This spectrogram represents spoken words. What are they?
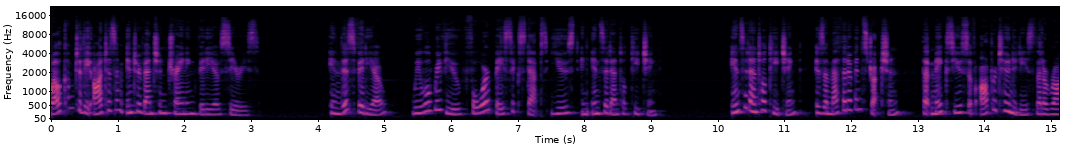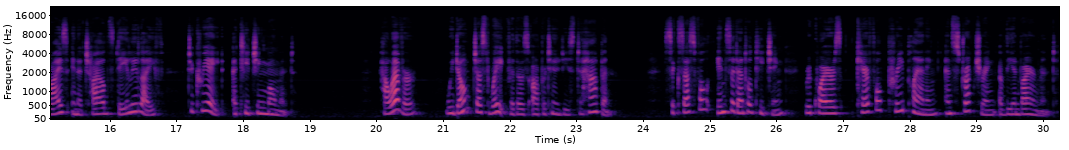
Welcome to the Autism Intervention Training video series. In this video, we will review four basic steps used in incidental teaching. Incidental teaching is a method of instruction that makes use of opportunities that arise in a child's daily life to create a teaching moment. However, we don't just wait for those opportunities to happen. Successful incidental teaching requires careful pre planning and structuring of the environment.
